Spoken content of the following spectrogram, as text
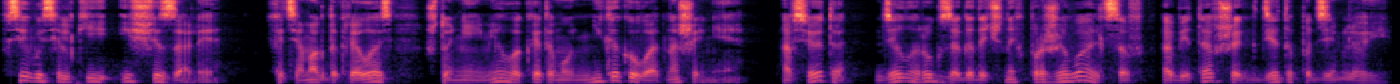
все васильки исчезали, хотя Магда клялась, что не имела к этому никакого отношения. А все это – дело рук загадочных проживальцев, обитавших где-то под землей.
